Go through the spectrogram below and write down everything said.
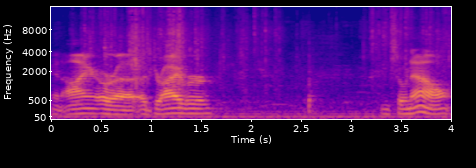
an iron or a, a, driver, and so now,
